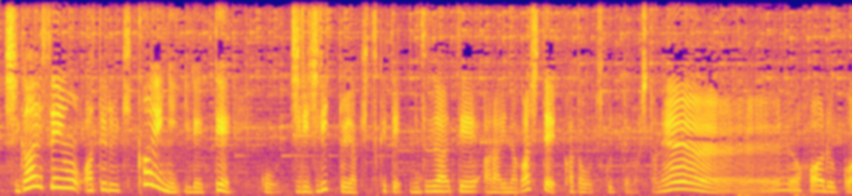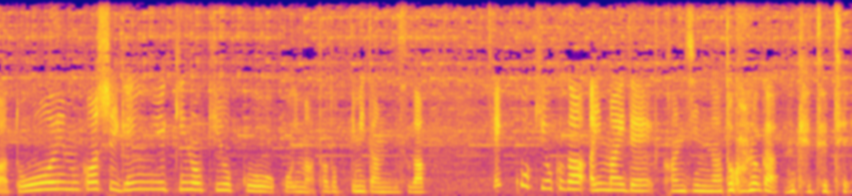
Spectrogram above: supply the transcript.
紫外線を当てる機械に入れてこうじりじりっと焼き付けて水で洗い流して型を作ってましたね。はるか遠い昔現役の記憶をこう今辿ってみたんですが結構記憶が曖昧で肝心なところが抜けてて。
